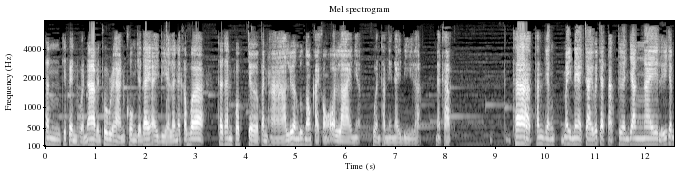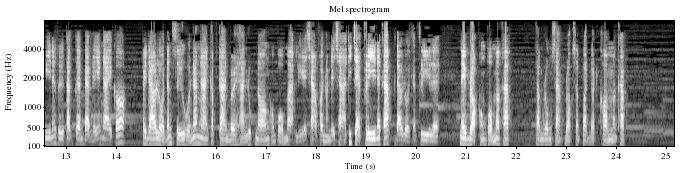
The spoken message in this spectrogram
ท่านที่เป็นหัวหน้าเป็นผู้บริหารคงจะได้ไอเดียแล้วนะครับว่าถ้าท่านพบเจอปัญหาเรื่องลูกน้องขายของออนไลน์เนี่ยควรทำยังไงดีละนะครับ ถ้าท่านยังไม่แน่ใจว่าจะตักเตือนยังไง หรือจะมีหนังสือตักเตือนแบบไหนยังไง ก็ ไปดาวน์โหลดหนังสือหัวหน้างานกับการบริหารลูกน้องของผมอะหรือ HR for non HR ที่แจกฟรีนะครับ ดาวน์โหลดกันฟรีเลย ในบล็อกของผมนะครับทำรงศักดิ์ blogspot.com ครับ ไป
